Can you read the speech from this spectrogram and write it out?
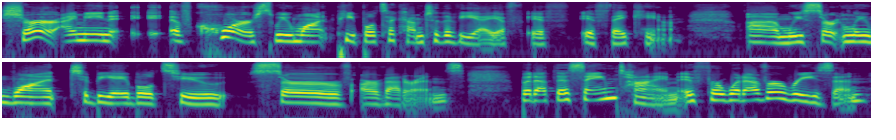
Sure. I mean, of course, we want people to come to the VA if if if they can. Um, we certainly want to be able to serve our veterans, but at the same time, if for whatever reason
